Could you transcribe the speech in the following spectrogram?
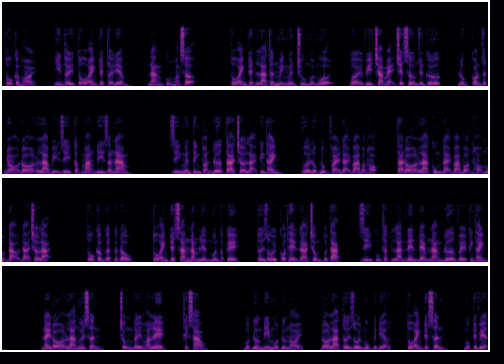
Tô cầm hỏi, nhìn thấy tô ánh tuyết thời điểm, nàng cũng hoảng sợ. Tô ánh tuyết là thân mình nguyên chủ muội muội, bởi vì cha mẹ chết sớm duyên cớ, lúc còn rất nhỏ đó là bị dì cấp mang đi Giang Nam. Dì nguyên tính toán đưa ta trở lại kinh thành, vừa lúc đụng phải đại bá bọn họ, ta đó là cùng đại bá bọn họ một đạo đã trở lại. Tô cầm gật gật đầu, tô ánh tuyết sang năm liền muốn cập kê, tới rồi có thể gả chồng tuổi tác, dì cũng thật là nên đem nàng đưa về kinh thành. Này đó là ngươi sân, trồng đầy hoa lê, thích sao? Một đường đi một đường nói, đó là tới rồi mục đích địa, tô ánh tuyết sân, mục tuyết viện.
